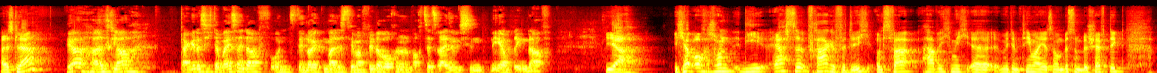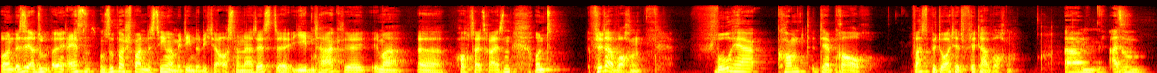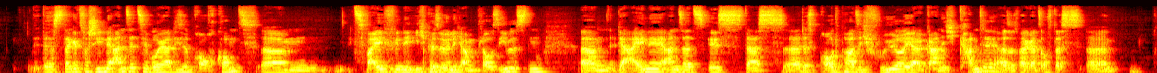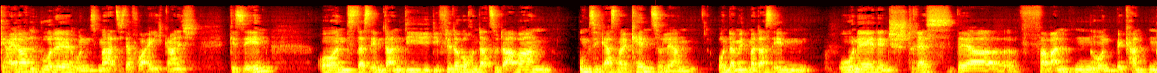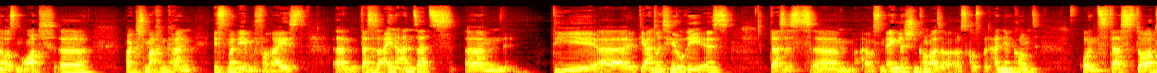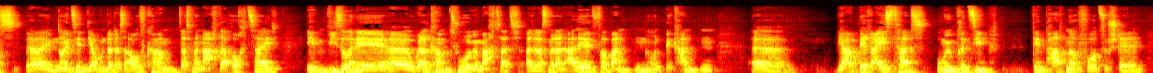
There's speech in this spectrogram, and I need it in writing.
alles klar? Ja, alles klar. Danke, dass ich dabei sein darf und den Leuten mal das Thema Flitterwochen und Hochzeitsreise ein bisschen näher bringen darf. Ja, ich habe auch schon die erste Frage für dich. Und zwar habe ich mich äh, mit dem Thema jetzt noch ein bisschen beschäftigt. Und es ist also äh, erstens ein super spannendes Thema, mit dem du dich da auseinandersetzt. Äh, jeden Tag, äh, immer äh, Hochzeitsreisen und Flitterwochen. Woher kommt der Brauch? Was bedeutet Flitterwochen? Ähm, also das, da gibt's verschiedene Ansätze, woher dieser Brauch kommt. Ähm, zwei finde ich persönlich am plausibelsten. Ähm, der eine Ansatz ist, dass äh, das Brautpaar sich früher ja gar nicht kannte. Also es war ja ganz oft, dass äh, geheiratet wurde und man hat sich davor eigentlich gar nicht gesehen. Und dass eben dann die, die Flitterwochen dazu da waren, um sich erstmal kennenzulernen. Und damit man das eben ohne den Stress der Verwandten und Bekannten aus dem Ort äh, praktisch machen kann, ist man eben verreist. Ähm, das ist ein Ansatz. Ähm, die, äh, die andere Theorie ist, dass es ähm, aus dem Englischen kommt, also aus Großbritannien kommt und dass dort äh, im 19. Jahrhundert das aufkam, dass man nach der Hochzeit eben wie so eine äh, Welcome-Tour gemacht hat. Also dass man dann alle Verwandten und Bekannten äh, ja, bereist hat, um im Prinzip den Partner vorzustellen.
